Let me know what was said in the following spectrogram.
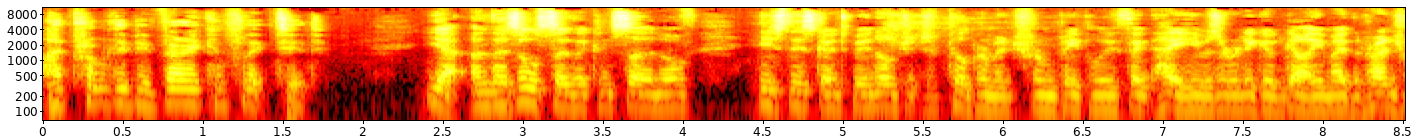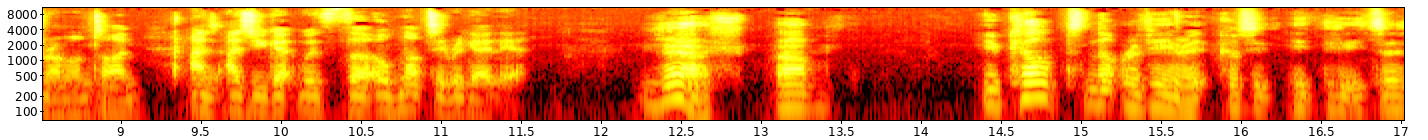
I'd probably be very conflicted. Yeah, and there's also the concern of is this going to be an object of pilgrimage from people who think, hey, he was a really good guy, he made the trains run on time, as, as you get with uh, old Nazi regalia. Yes. Um, you can't not revere it because it, it, it's a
